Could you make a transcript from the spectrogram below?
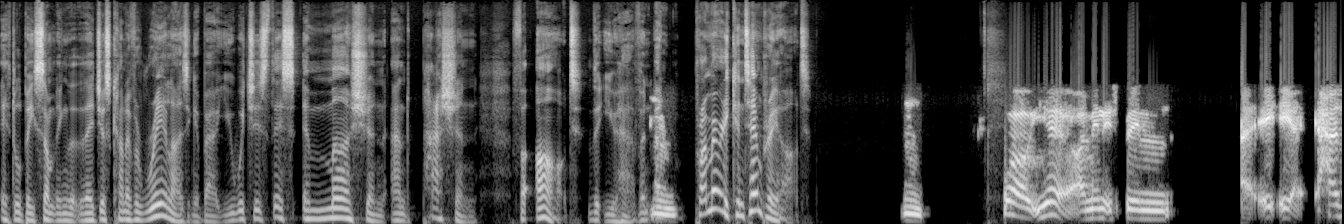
it'll be something that they're just kind of realizing about you, which is this immersion and passion for art that you have, and, mm. and primarily contemporary art. Mm. Well, yeah. I mean, it's been it, it has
